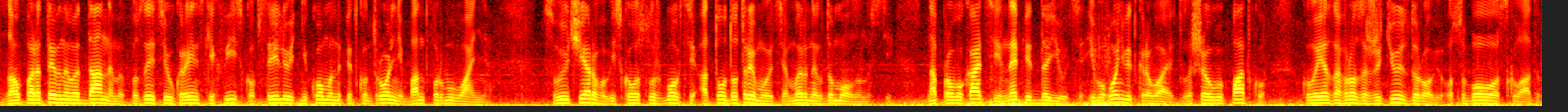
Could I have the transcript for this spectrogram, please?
За оперативними даними, позиції українських військ обстрілюють нікому не підконтрольні бандформування. В свою чергу військовослужбовці АТО дотримуються мирних домовленостей, на провокації не піддаються і вогонь відкривають лише у випадку, коли є загроза життю і здоров'ю особового складу.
